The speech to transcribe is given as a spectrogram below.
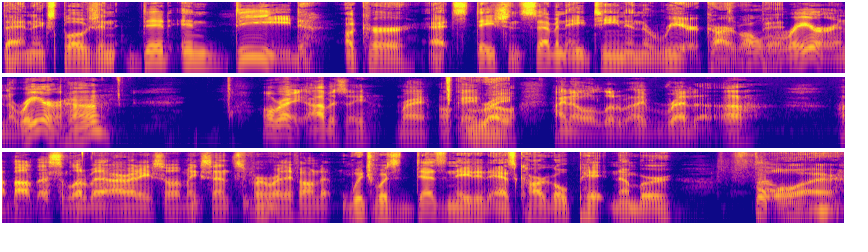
that an explosion did indeed occur at Station 718 in the rear cargo Oh, pit. rear, in the rear, huh? Oh, right, obviously. Right, okay. Right. Well, I know a little I've read uh, about this a little bit already, so it makes sense for where they found it. which was designated as cargo pit number four.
